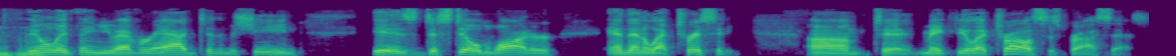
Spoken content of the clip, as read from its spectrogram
Mhm. The only thing you ever add to the machine is distilled water and then electricity um, to make the electrolysis process.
